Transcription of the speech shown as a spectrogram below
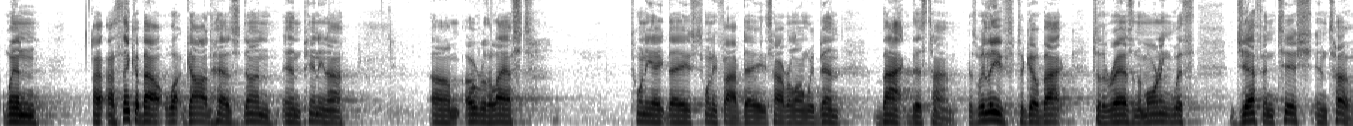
when I, I, think about what God has done in Penny and I um, over the last 28 days, 25 days, however long we've been back this time. Because we leave to go back to the res in the morning with Jeff and Tish in tow.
